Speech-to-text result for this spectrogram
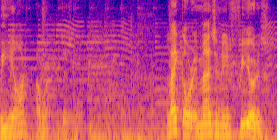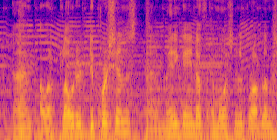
beyond our judgment. Like our imaginary fears and our clouded depressions and many kind of emotional problems,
